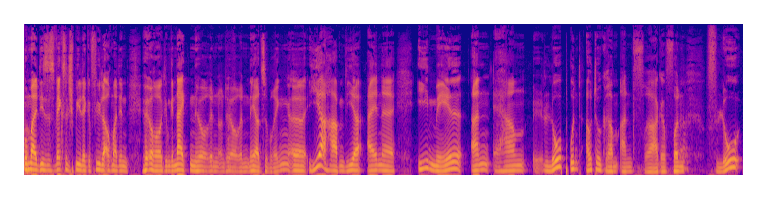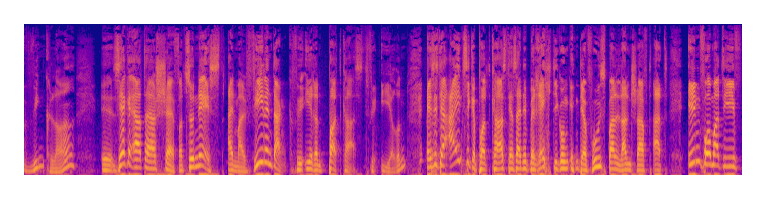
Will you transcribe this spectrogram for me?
um mal dieses Wechselspiel der Gefühle auch mal den Hörer, dem geneigten Hörerinnen und Hörern näher zu bringen. Äh, hier haben wir eine E-Mail an Herrn Lob- und Autogrammanfrage von Flo Winkler. Äh, Sehr geehrter Herr Schäfer, zunächst einmal vielen Dank für Ihren Podcast, für Ihren. Es ist der einzige Podcast, der seine Berechtigung in der Fußballlandschaft hat. Informativ,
